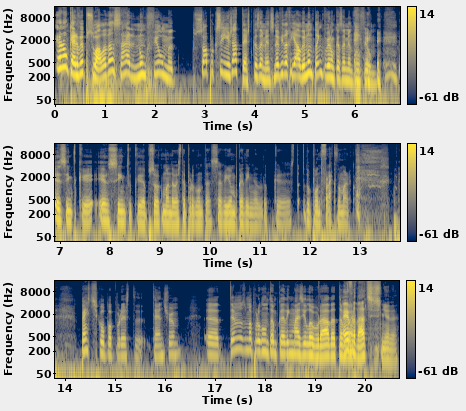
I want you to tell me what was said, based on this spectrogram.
Eu não quero ver pessoal a dançar num filme. Só porque sim, eu já detesto casamentos na vida real. Eu não tenho que ver um casamento num filme. Eu sinto que eu sinto que a pessoa que mandou esta pergunta sabia um bocadinho do que do ponto fraco do Marco. Peço desculpa por este tantrum. Uh, temos uma pergunta um bocadinho mais elaborada também. É verdade, sim senhora.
